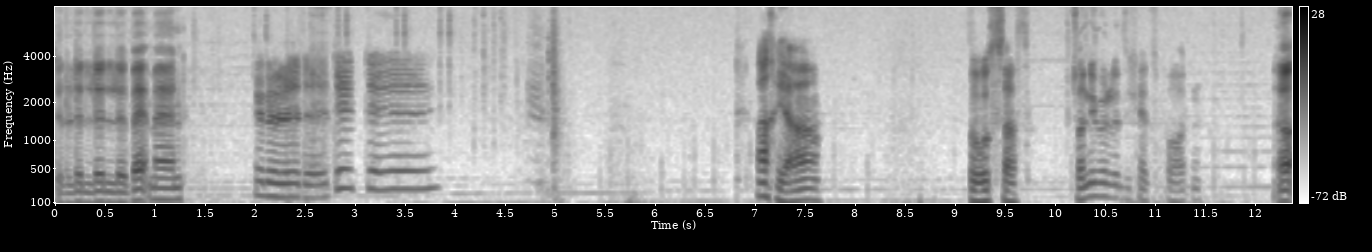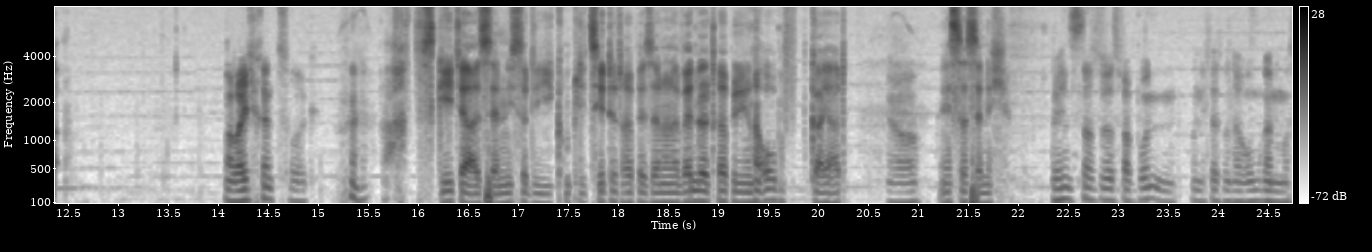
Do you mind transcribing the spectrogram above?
little Batman. Ach ja. So ist das. Johnny würde sich jetzt porten. Ja. Aber ich renn zurück. Ach, das geht ja. Ist ja nicht so die komplizierte Treppe. Ist ja nur eine Wendeltreppe, die nach oben geiert. Ja. Nee, ist das ja nicht. Wenigstens hast du das verbunden und nicht, dass man da rumrennen muss.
